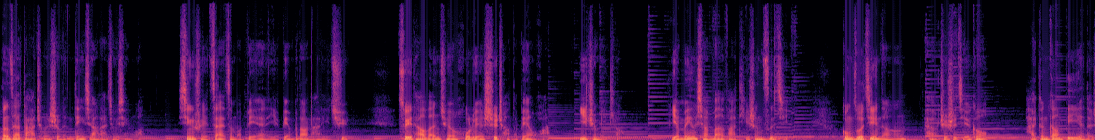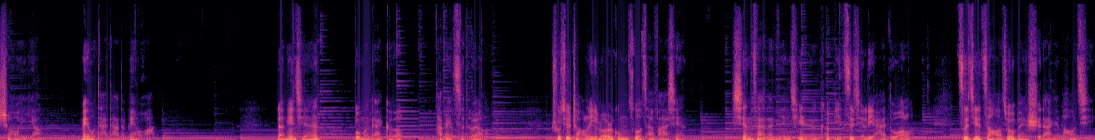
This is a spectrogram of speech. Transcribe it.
能在大城市稳定下来就行了，薪水再怎么变也变不到哪里去，所以他完全忽略市场的变化，一直没跳，也没有想办法提升自己，工作技能还有知识结构，还跟刚毕业的时候一样，没有太大的变化。两年前，部门改革，他被辞退了，出去找了一轮工作，才发现，现在的年轻人可比自己厉害多了，自己早就被时代给抛弃。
